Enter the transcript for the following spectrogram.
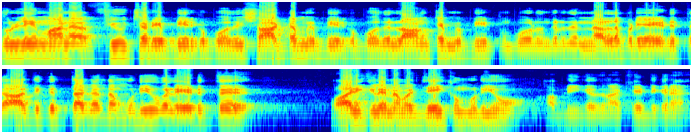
துல்லியமான ஃபியூச்சர் எப்படி இருக்க போகுது? ஷார்ட் டேர்ம் எப்படி இருக்க போகுது? லாங் டேர்ம் எப்படி இருக்கும் போகுதுங்கிறது நல்லபடியாக எடுத்து அதுக்கு தகுந்த முடிவுகளை எடுத்து வாழ்க்கையில் நம்ம ஜெயிக்க முடியும் அப்படிங்கிறத நான் கேட்டுக்கிறேன்.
